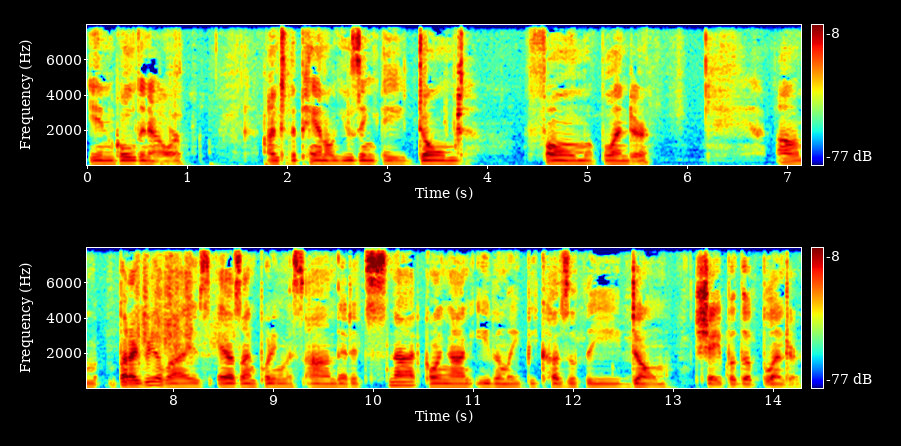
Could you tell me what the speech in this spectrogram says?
in golden hour onto the panel using a domed foam blender. Um, but I realize as I'm putting this on that it's not going on evenly because of the dome shape of the blender.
